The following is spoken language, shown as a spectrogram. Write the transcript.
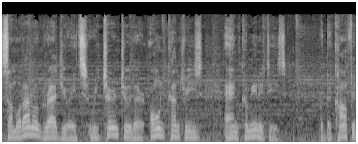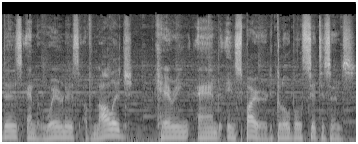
Zamorano graduates return to their own countries and communities with the confidence and awareness of knowledge, caring, and inspired global citizens.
